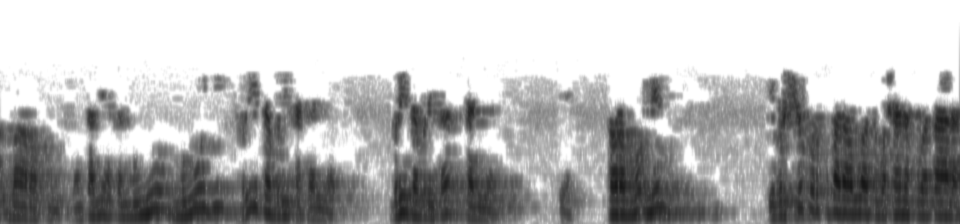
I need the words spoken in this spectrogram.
akhbarakum dan kami akan menguji berita-berita kalian berita-berita kalian ya. seorang mukmin dia bersyukur kepada Allah Subhanahu wa taala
